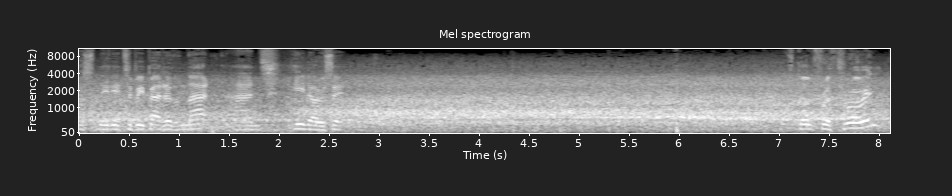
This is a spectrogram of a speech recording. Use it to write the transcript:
Just needed to be better than that, and he knows it. It's gone for a throw-in.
